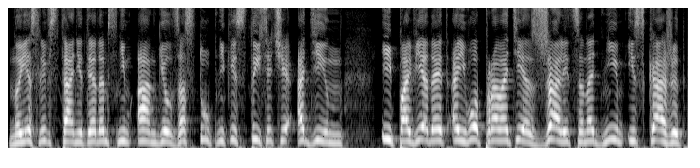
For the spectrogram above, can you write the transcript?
Но если встанет рядом с ним ангел-заступник из тысячи один и поведает о его правоте, сжалится над ним и скажет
